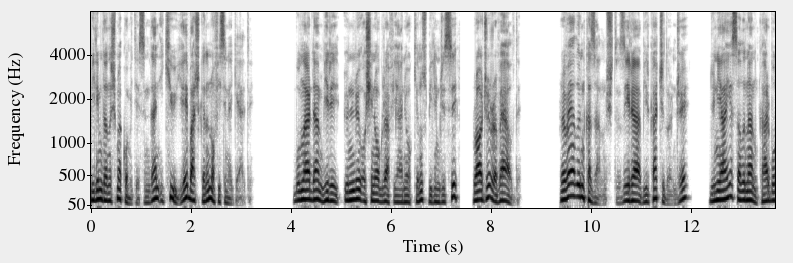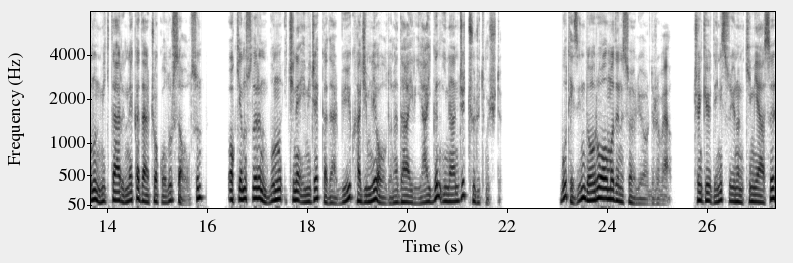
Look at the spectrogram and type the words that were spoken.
bilim danışma komitesinden iki üye başkanın ofisine geldi. Bunlardan biri ünlü oşinograf yani okyanus bilimcisi Roger Revell'di. Revell ün kazanmıştı zira birkaç yıl önce dünyaya salınan karbonun miktarı ne kadar çok olursa olsun, okyanusların bunu içine emecek kadar büyük hacimli olduğuna dair yaygın inancı çürütmüştü. Bu tezin doğru olmadığını söylüyordu Revell. Çünkü deniz suyunun kimyası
